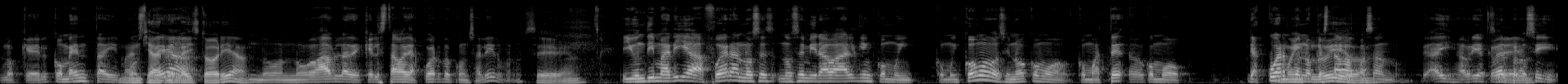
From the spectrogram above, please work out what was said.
lo que él comenta y Mancharle postea, la historia. No, no habla de que él estaba de acuerdo con salir. ¿no? Sí. Y un Di María afuera no se, no se miraba a alguien como, in- como incómodo, sino como, como, ate- como de acuerdo Como en lo que estaba pasando. Ahí habría que ver, Sí. pero sí,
